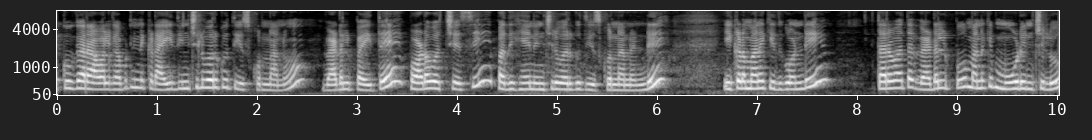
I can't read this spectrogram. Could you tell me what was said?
ఎక్కువగా రావాలి కాబట్టి నేను ఇక్కడ ఐదు ఇంచుల వరకు తీసుకున్నాను. వెడల్పు అయితే పొడవ వచ్చేసి పదిహేను ఇంచుల వరకు తీసుకున్నానండి. ఇక్కడ మనకి ఇదిగోండి తర్వాత వెడల్పు మనకి మూడు ఇంచులు.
